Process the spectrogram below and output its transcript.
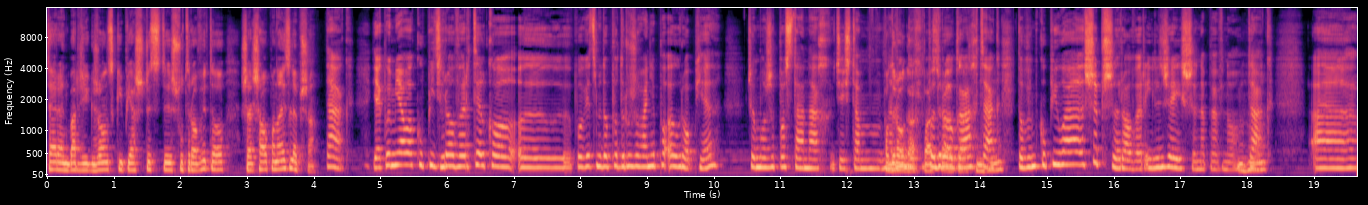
teren bardziej grząski, piaszczysty, szutrowy, to szersza opona jest lepsza. Tak. Jakbym miała kupić rower tylko yy, powiedzmy do podróżowania po Europie, czy może po Stanach, gdzieś tam po drogach, długich, po, drogach, tak, mhm. to bym kupiła szybszy rower i lżejszy na pewno, mhm. tak. A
